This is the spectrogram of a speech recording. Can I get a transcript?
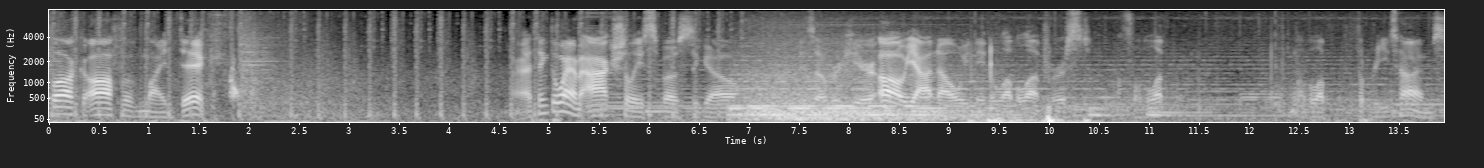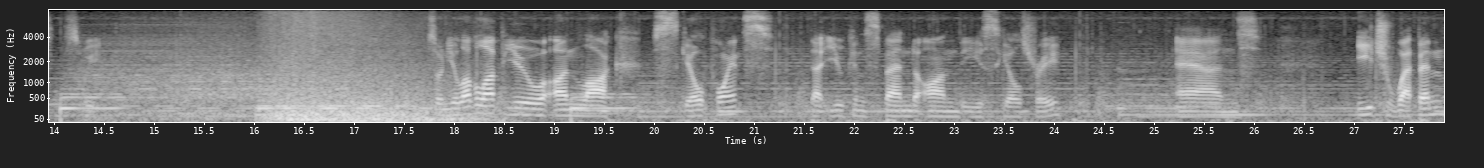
fuck off of my dick. Alright, I think the way I'm actually supposed to go is over here. Oh, yeah, no, we need to level up first. Let's level up. Level up three times. Sweet. So when you level up, you unlock skill points that you can spend on the skill tree. And each weapon,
